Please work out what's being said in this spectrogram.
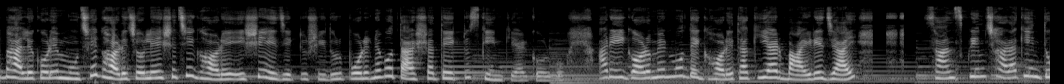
ঠিক ভালো করে মুছে ঘরে চলে এসেছি। ঘরে এসে এই যে একটু সিঁদুর পরে নেব, তার সাথে একটু স্কিন কেয়ার করব। আর এই গরমের মধ্যে ঘরে থাকি আর বাইরে যাই সানস্ক্রিন ছাড়া কিন্তু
